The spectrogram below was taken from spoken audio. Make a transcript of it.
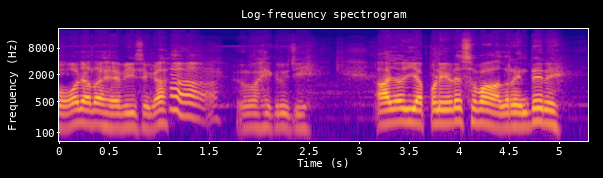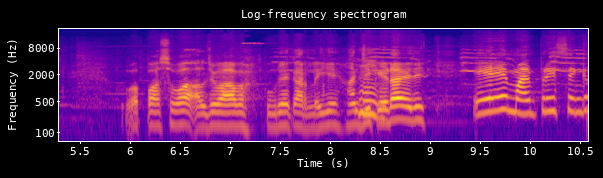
ਬਹੁਤ ਜ਼ਿਆਦਾ ਹੈਵੀ ਸੀਗਾ। ਹਾਂ। ਵਾਹਿਗੁਰੂ ਜੀ। ਆ ਜਾਓ ਜੀ ਆਪਣੇ ਜਿਹੜੇ ਸਵਾਲ ਰਹਿੰਦੇ ਨੇ ਉਹ ਆਪਾਂ ਸਵਾਲ ਜਵਾਬ ਪੂਰੇ ਕਰ ਲਈਏ। ਹਾਂਜੀ ਕਿਹੜਾ ਹੈ ਜੀ? ਇਹ ਮਨਪ੍ਰੀਤ ਸਿੰਘ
